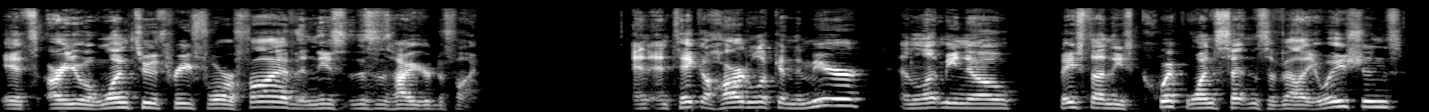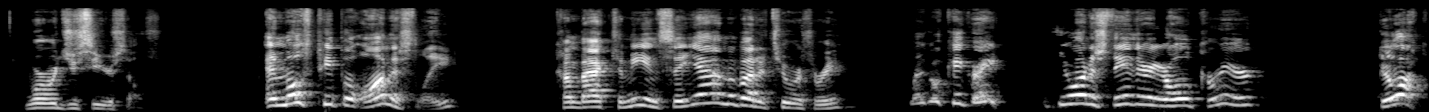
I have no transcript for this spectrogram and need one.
it's are you a one two three four or five and these this is how you're defined and and take a hard look in the mirror and let me know based on these quick one sentence evaluations, where would you see yourself? And most people, honestly, come back to me and say, Yeah, I'm about a two or three. I'm like, okay, great. If you want to stay there your whole career, good luck.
